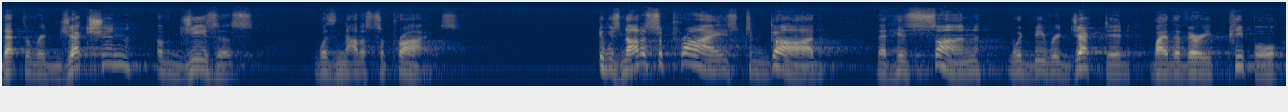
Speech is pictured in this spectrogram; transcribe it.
that the rejection of Jesus was not a surprise. It was not a surprise to God that his son would be rejected by the very people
